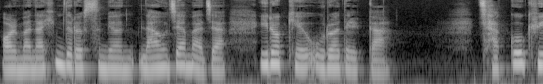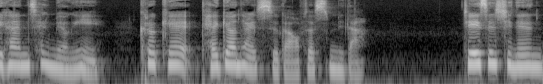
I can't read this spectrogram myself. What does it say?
얼마나 힘들었으면 나오자마자 이렇게 울어댈까? 작고 귀한 생명이 그렇게 대견할 수가 없었습니다. 제이슨 씨는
